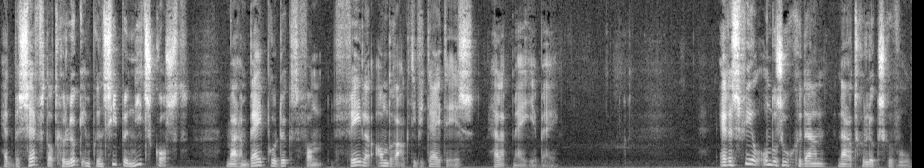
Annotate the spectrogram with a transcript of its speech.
Het besef dat geluk in principe niets kost, maar een bijproduct van vele andere activiteiten is, helpt mij hierbij. Er is veel onderzoek gedaan naar het geluksgevoel.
